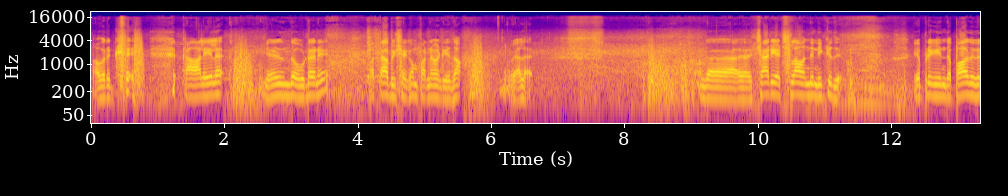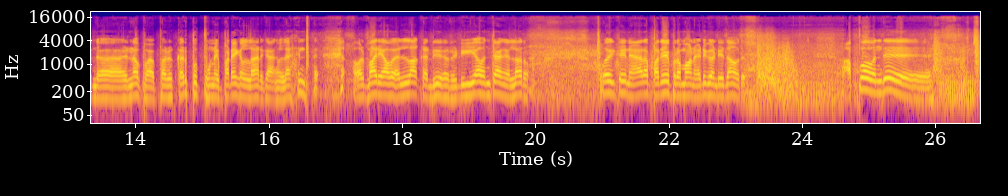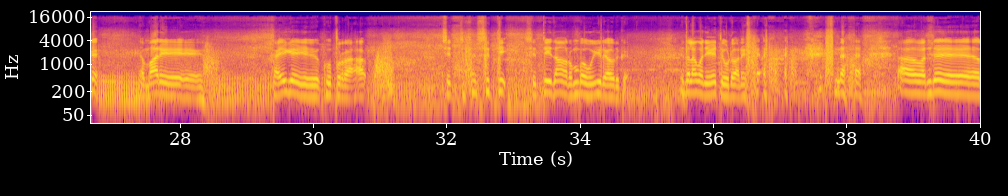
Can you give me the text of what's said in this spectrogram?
அவருக்கு காலையில் எழுந்த உடனே பட்டாபிஷேகம் பண்ண வேண்டியதுதான். வேலை. அந்த சேரியட்ஸ்லாம் வந்து நிற்குது எப்படி இந்த பாது இந்த என்ன கருப்பு பூனை படைகள்லாம் இருக்காங்கல்ல இந்த அவர் மாதிரி அவள் எல்லாம் கடி ரெடியாக வந்துட்டாங்க எல்லோரும். போயிட்டு நேராக பதவி பிரமாணம் எடுக்க வேண்டியதுதான் அவர். அப்போது வந்து இந்த மாதிரி கைகை கூப்பிட்றா. சித் சித்தி சித்தி தான் ரொம்ப உயிர் அவருக்கு. இதெல்லாம் கொஞ்சம் ஏற்றி விடுவானுங்க. வந்து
